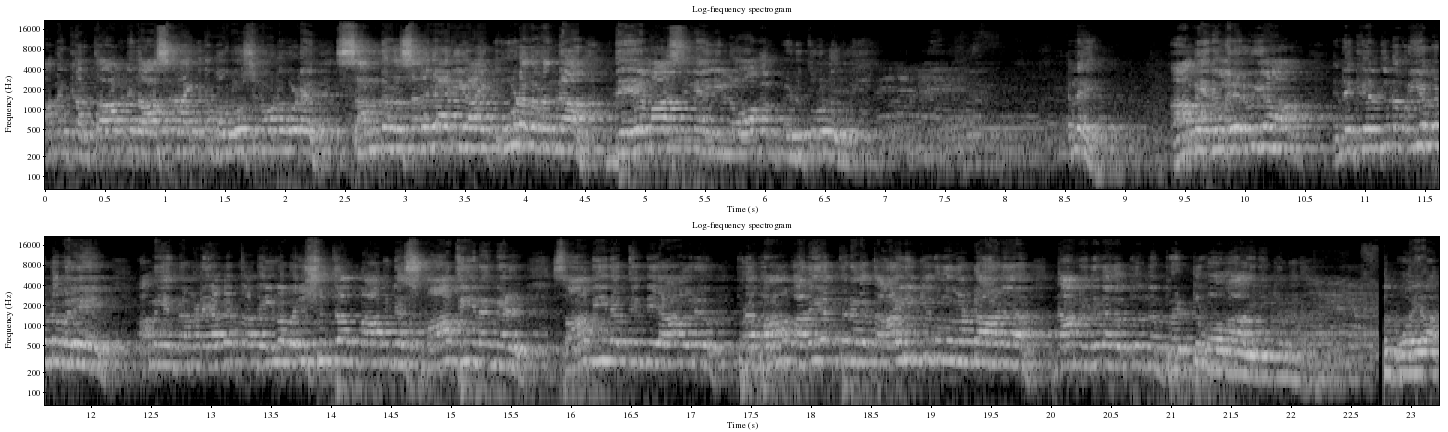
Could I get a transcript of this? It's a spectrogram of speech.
അവൻ കർത്താവിന്റെ ദാസനായിരിക്കുന്ന പൗലോസിനോടുകൂടെ സന്തത സഹചാരിയായി കൂടെ നടന്ന ദേവാസിനെ ഈ ലോകം എടുത്തുകൊണ്ട് പോയി. അല്ലേ? ആമേൻ. ഹല്ലേലൂയ. എന്നെ കേൾക്കുന്ന പ്രിയപ്പെട്ടവരെ ആമേൻ നമ്മുടെ അകത്ത ദൈവ പരിശുദ്ധാത്മാവിന്റെ സ്വാധീനങ്ങൾ സ്വാധീനത്തിന്റെ ആ ഒരു പ്രഭാവം വലയത്തിനകത്ത് ആയിരിക്കുന്നത് കൊണ്ടാണ് നാം ഇതിനകത്തൊന്നും പെട്ടുപോകാതിരിക്കുന്നത്. പോയാൽ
